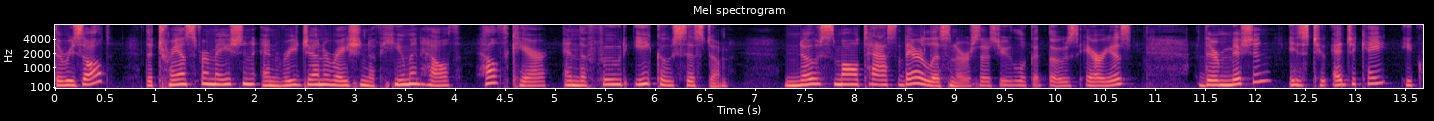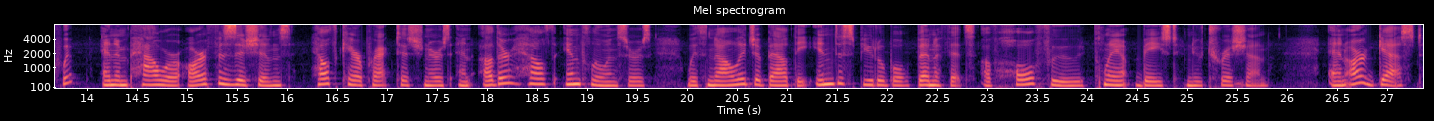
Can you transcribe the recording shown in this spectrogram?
The result? The transformation and regeneration of human health healthcare, and the food ecosystem. No small task there, listeners, as you look at those areas. Their mission is to educate, equip, and empower our physicians, healthcare practitioners, and other health influencers with knowledge about the indisputable benefits of whole food, plant based nutrition. And our guest,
